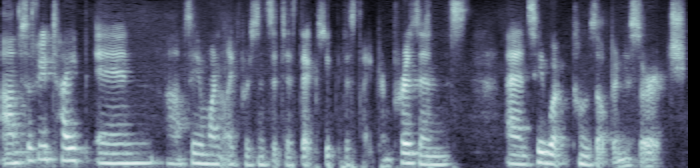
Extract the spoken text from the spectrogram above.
Um, so if you type in, um, say you want like prison statistics, you could just type in prisons and see what comes up in a search.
